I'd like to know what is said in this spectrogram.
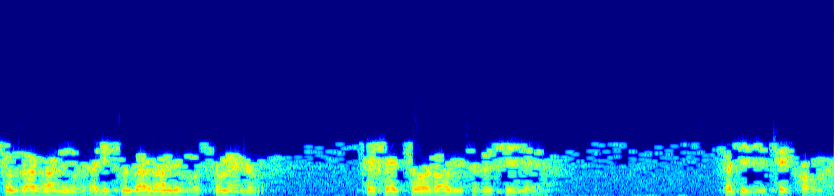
စွန့်စားကန်းလေးပဲအဲ့ဒီစွန့်စားကန်းလေးကိုဆွန့်လိုက်လို့ခက်ခဲကြော်သွားပြီဆိုလို့ရှိရင်တတိကြီးထိတ်ကောင်းလာ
